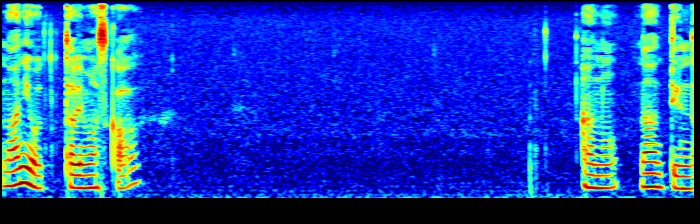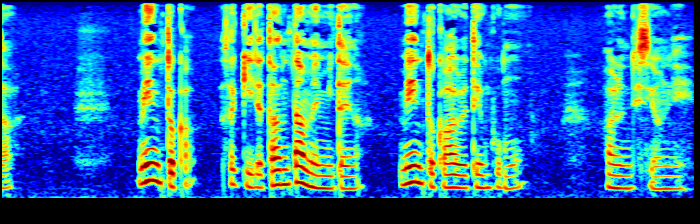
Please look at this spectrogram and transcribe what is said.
何を食べますか？あのなんて言うんだ？麺とかさっき言った担々麺みたいな麺とかある店舗もあるんですよね。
